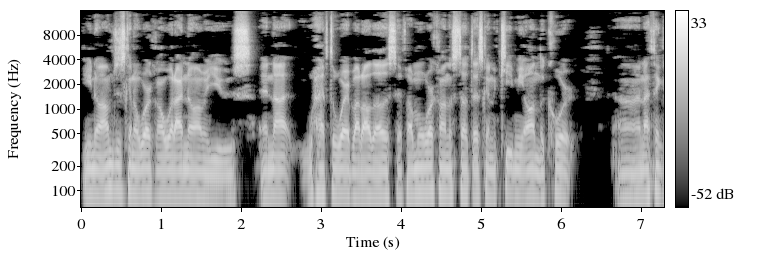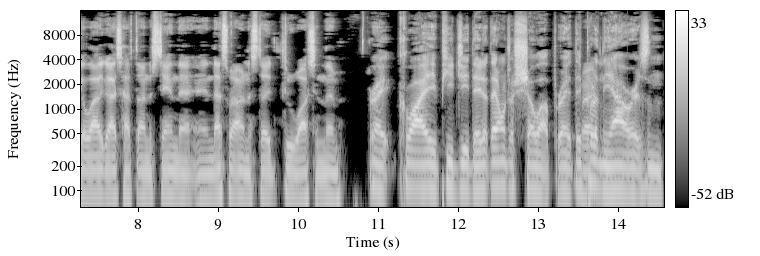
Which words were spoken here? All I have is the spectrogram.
you know, I'm just going to work on what I know I'm going to use and not have to worry about all the other stuff. I'm going to work on the stuff that's going to keep me on the court. Uh, and I think a lot of guys have to understand that. And that's what I understood through watching them. Right. Kawhi, PG, they don't, they don't just show up, right? They Right. put in the hours and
